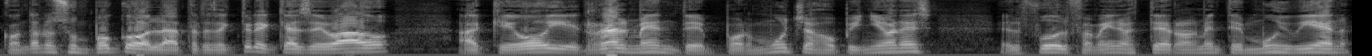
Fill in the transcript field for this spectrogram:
contanos un poco la trayectoria que ha llevado a que hoy realmente, por muchas opiniones, el fútbol femenino esté realmente muy bien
